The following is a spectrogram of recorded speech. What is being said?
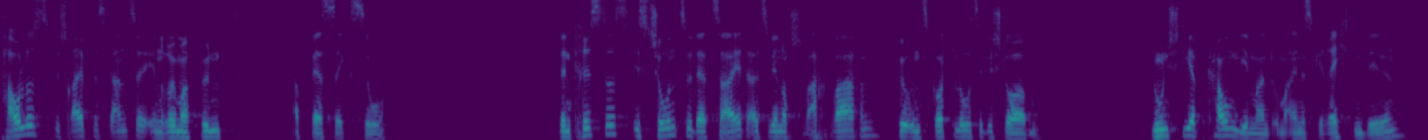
Paulus beschreibt das Ganze in Römer 5 ab Vers 6 so. Denn Christus ist schon zu der Zeit, als wir noch schwach waren, für uns Gottlose gestorben. Nun stirbt kaum jemand um eines gerechten Willen,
